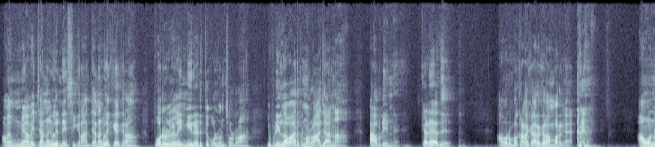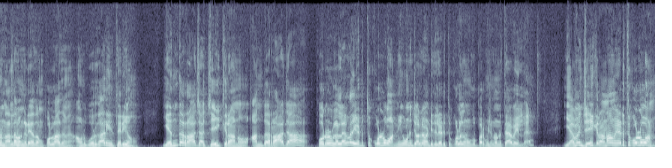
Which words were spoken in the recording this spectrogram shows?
அவன் உண்மையாகவே ஜனங்களை நேசிக்கிறான் ஜனங்களை கேட்குறான் பொருள்களை நீர் எடுத்துக்கொள்ளுன்னு சொல்கிறான் இப்படி இல்லவா இருக்கணும் ராஜாண்ணா அப்படின்னு. கிடையாது. அவன் ரொம்ப கணக்காக இருக்கிறான் பாருங்க. அவன் ஒன்றும் நல்லவன் கிடையாது அவன் பொல்லாதவன். அவனுக்கு ஒரு காரியம் தெரியும். எந்த ராஜா ஜெயிக்கிறானோ அந்த ராஜா பொருள்களெல்லாம் எடுத்துக்கொள்ளுவான். நீங்கள் ஒன்றும் சொல்ல வேண்டியதில்லை எடுத்துக்கொள்ளுங்க உங்கள் பர்மிஷன் ஒன்றும் தேவையில்லை. எவன் ஜெயிக்கிறானோ அவன் எடுத்துக்கொள்ளுவான்.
